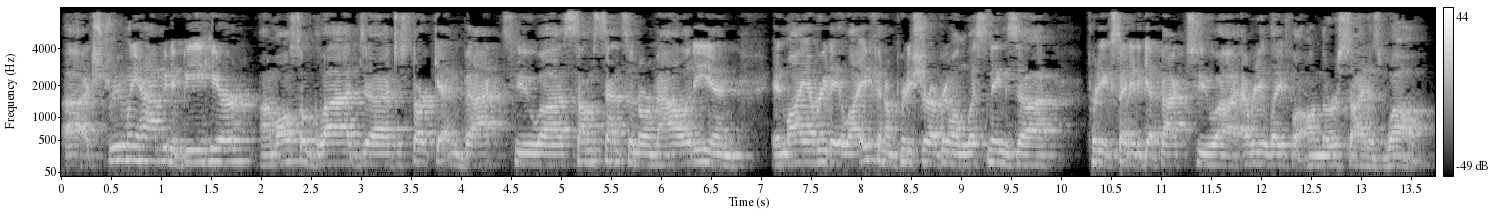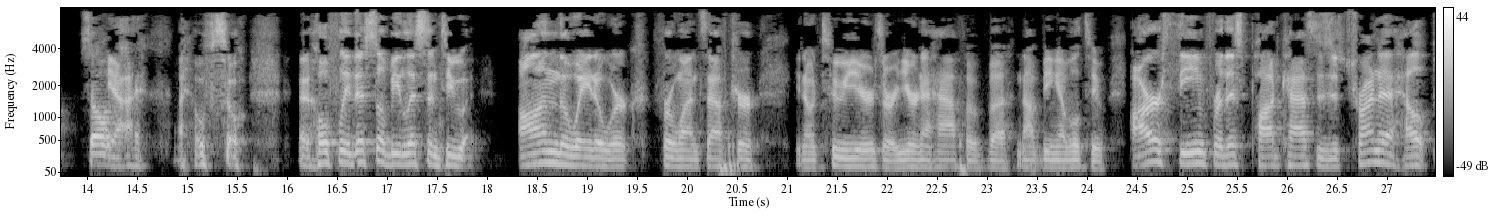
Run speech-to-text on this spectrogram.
Uh, extremely happy to be here. I'm also glad uh, to start getting back to uh, some sense of normality and in my everyday life. And I'm pretty sure everyone listening's uh, pretty excited to get back to uh, everyday life on their side as well. So yeah, I, I hope so. Hopefully this will be listened to on the way to work for once after you know two years or a year and a half of uh, not being able to. Our theme for this podcast is just trying to help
